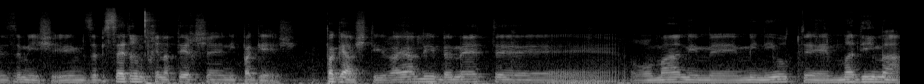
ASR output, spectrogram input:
איזה מישהי, אם זה בסדר מבחינתך שניפגש. פגשתי, והיה לי באמת אה, רומן עם אה, מיניות אה, מדהימה.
